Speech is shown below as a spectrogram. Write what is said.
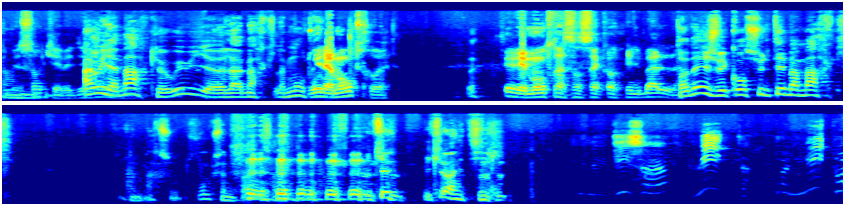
Il me semble qu'il y avait déjà. Ah oui, la marque, oui, oui, euh, la marque, la montre. Oui, la montre, ouais. tu sais, les montres à 150 000 balles. là. Attendez, je vais consulter ma marque. Ma marque ne fonctionne pas. ça. Mickey, Mickey a-t-il Il est 10h08. Bonne nuit, toi.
